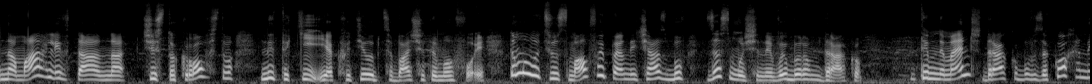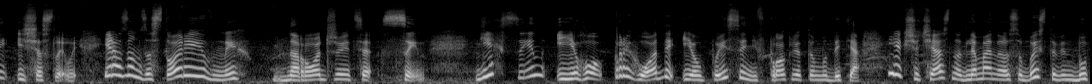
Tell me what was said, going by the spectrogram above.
на маглів та на чистокровство не такі, як хотіли б це бачити Малфої. Тому Луціус Малфой певний час був засмучений вибором Драко. Тим не менш, Драко був закоханий і щасливий. І разом з Асторією в них народжується син. Їх син і його пригоди і описані в проклятому дитя. І якщо чесно, для мене особисто він був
